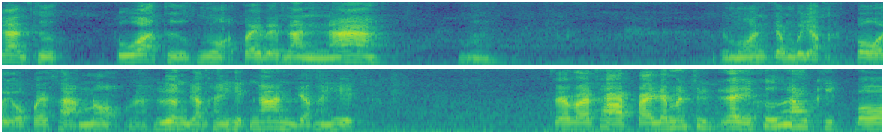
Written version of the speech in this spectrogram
ย่านถือตัวถือเหงาะไปแบบนั้นนะอืมเดี๋ยวมันจังบ่อยากปล่อยออกไปข้างนอกนะเรื่องอยากให้เหตุงานอยากให้เหตุแต่ว่าถาไปแล้วมันสิได้คือเฮาคิดบอ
